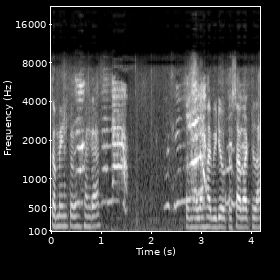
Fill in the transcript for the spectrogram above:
कमेंट करून सांगा. तुम्हाला हा व्हिडिओ कसा वाटला?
